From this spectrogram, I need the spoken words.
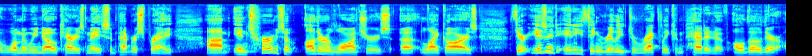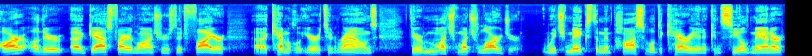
woman we know carries mace and pepper spray. Um, in terms of other launchers uh, like ours, there isn't anything really directly competitive, although there are other uh, gas-fired launchers that fire uh, chemical irritant rounds. They're much, much larger, which makes them impossible to carry in a concealed manner.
